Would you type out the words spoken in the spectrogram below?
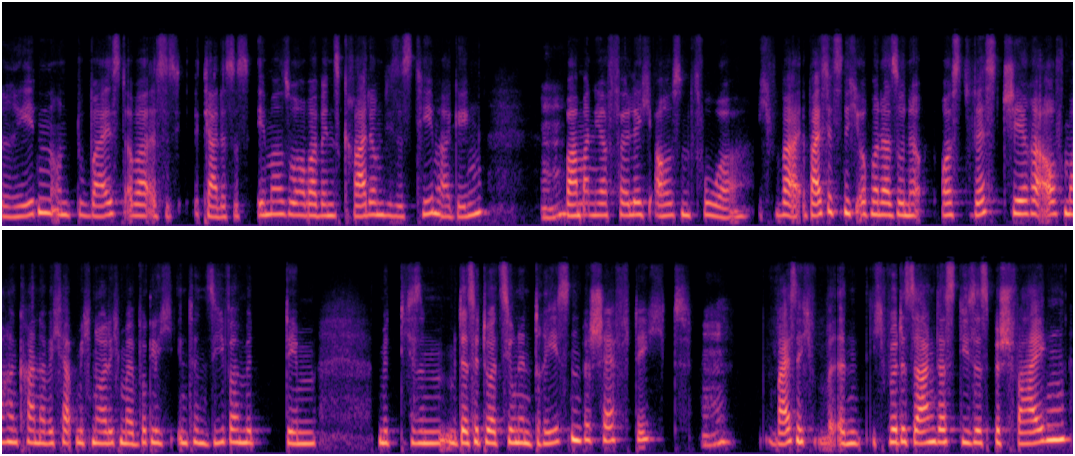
reden und du weißt, aber es ist klar, das ist immer so, aber wenn es gerade um dieses Thema ging, mhm. war man ja völlig außen vor. Ich weiß jetzt nicht, ob man da so eine Ost-West-Schere aufmachen kann, aber ich habe mich neulich mal wirklich intensiver mit dem, mit diesem, mit der Situation in Dresden beschäftigt. Mhm. Weiß nicht, ähm, ich würde sagen, dass dieses Beschweigen,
